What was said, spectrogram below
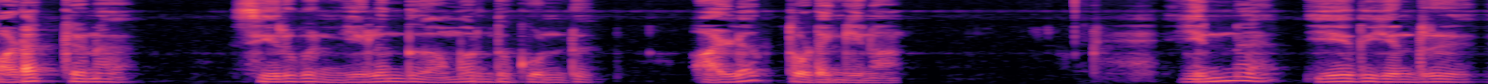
படக்கென சிறுவன் எழுந்து அமர்ந்து கொண்டு அழத் தொடங்கினான். என்ன ஏது என்று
